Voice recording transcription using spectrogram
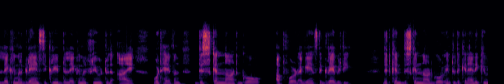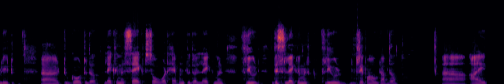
lacrimal gland secrete the lacrimal fluid to the eye what happened this cannot go upward against the gravity. That can this cannot go into the canaliculi to, uh, to go to the lacrimal sac so what happened to the lacrimal fluid? This lacrimal fluid drip out of the uh, eye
